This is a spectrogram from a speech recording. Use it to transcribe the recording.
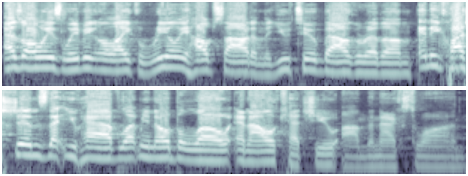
As always, leaving a like really helps out in the YouTube algorithm. Any questions that you have, let me know below, and I'll catch you on the next one.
